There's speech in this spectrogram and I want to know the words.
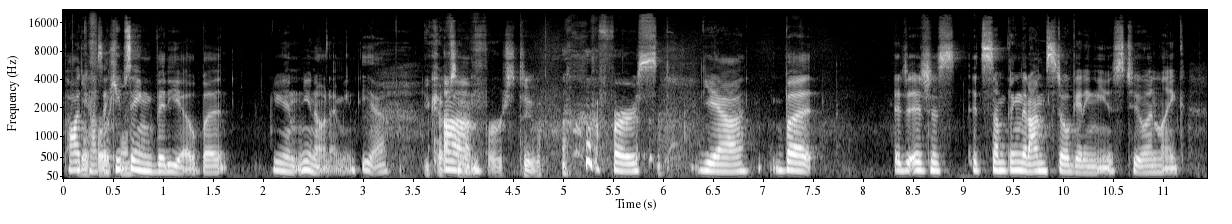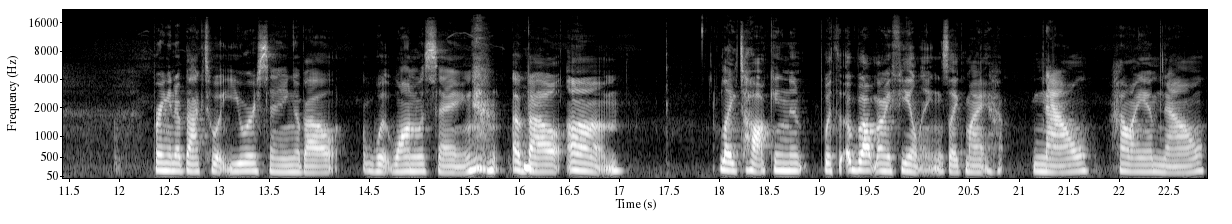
podcast. I keep one? saying video, but you you know what I mean. Yeah. You kept Um, saying first too. First, yeah, but it, it's just it's something that I'm still getting used to, and like bringing it back to what you were saying about what Juan was saying about um like talking with about my feelings like my now how I am now.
